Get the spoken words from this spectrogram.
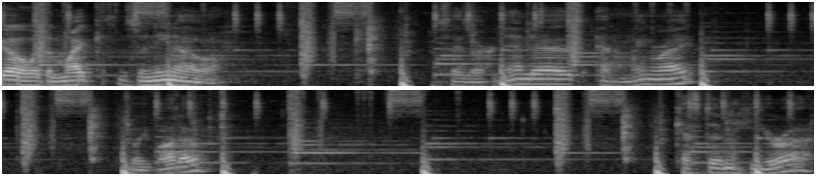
Go with the Mike Zunino. Cesar Hernandez, Adam Wainwright, Joey Votto, Keston Hiura,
